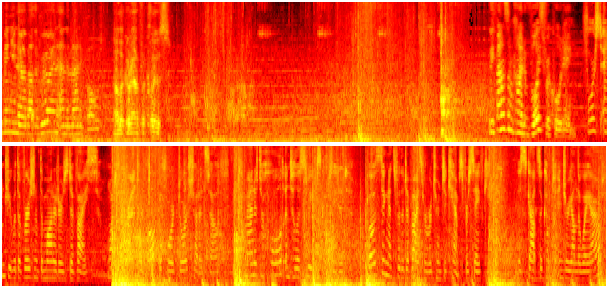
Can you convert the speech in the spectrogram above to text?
Figure out what the Dominion know about the ruin and the manifold. I'll look around for clues. We found some kind of voice recording. Forced entry with a version of the monitor's device. One viewer entered vault before door shut itself. Commanded to hold until a sweep is completed. Both signets for the device were returned to camps for safekeeping. The scout succumbed to injury on the way out.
